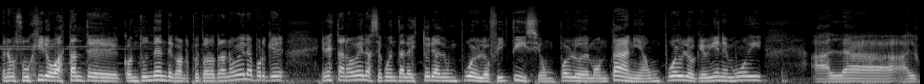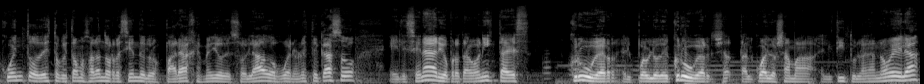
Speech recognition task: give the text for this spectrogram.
tenemos un giro bastante contundente con respecto a la otra novela, porque en esta novela se cuenta la historia de un pueblo ficticio, un pueblo de montaña, un pueblo que viene muy a la- al cuento de esto que estamos hablando recién de los parajes medio desolados. Bueno, en este caso, el escenario protagonista es Kruger, el pueblo de Kruger, tal cual lo llama el título en la novela,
